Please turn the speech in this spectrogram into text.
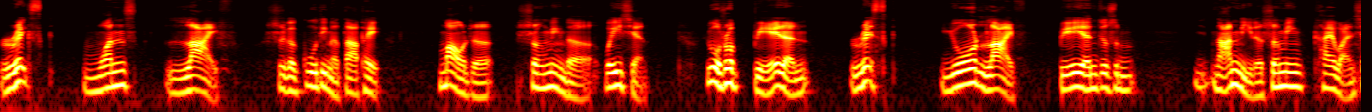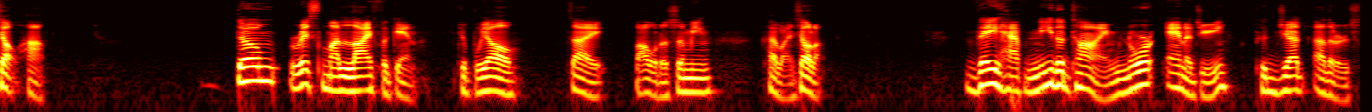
Risk one's life 是个固定的搭配，冒着生命的危险。如果说别人 risk your life，别人就是拿你的生命开玩笑哈。Don't risk my life again，就不要再把我的生命开玩笑了。They have neither time nor energy to judge others。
